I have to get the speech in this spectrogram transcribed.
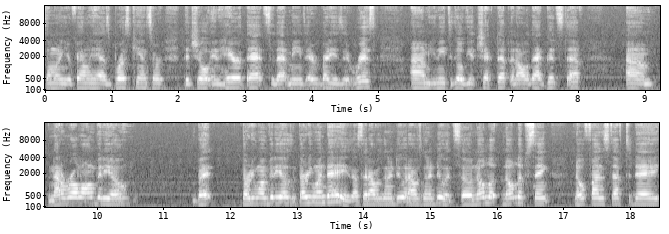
someone in your family has breast cancer that you'll inherit that. So that means everybody is at risk. Um, you need to go get checked up and all of that good stuff. Um, not a real long video, but 31 videos in 31 days. I said I was going to do it. I was going to do it. So no, lip, no lip sync, no fun stuff today.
